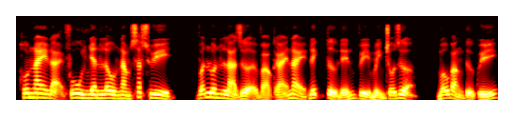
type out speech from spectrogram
Hôm nay đại phu nhân lâu năm sát suy vẫn luôn là dựa vào cái này đích tử đến vì mình chỗ dựa, mẫu bằng tử quý.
